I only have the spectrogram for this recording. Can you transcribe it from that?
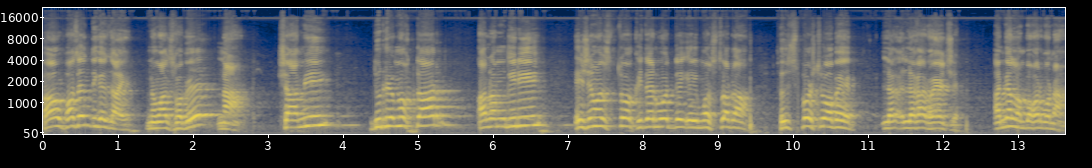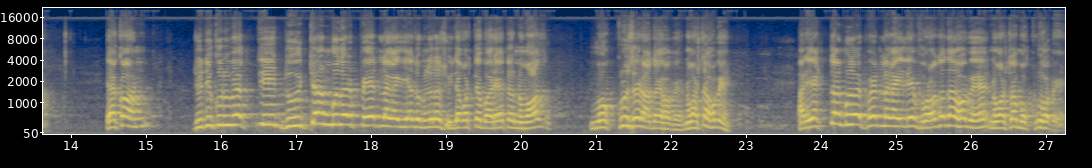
পাও ফাঁসের দিকে যায়, নমাজ হবে না। স্বামী দুর্রে মুখতার, আলমগিরি, এই সমস্ত খিতের মধ্যে এই মশলাটা সুস্পষ্টভাবে লেখা রয়েছে। আমি আর লম্বা করব না। এখন, যদি কোনো ব্যক্তি দুইটা আঙ্গুলের পেট লাগাইয়া জমিজলে সুবিধা করতে পারে, তো নমাজ মকরুসের আদায় হবে। নমাজটা হবে। আর একটা আঙ্গুলের পেট লাগাইলে ফরজ আদায় হবে, নমাজটা মকরু হবে।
